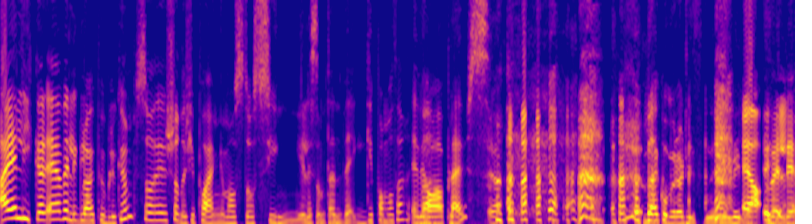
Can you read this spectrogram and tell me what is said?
Nei, jeg, liker, jeg er veldig glad i publikum, så jeg skjønner ikke poenget med å stå og synge liksom, til en vegg, på en måte. Jeg vil Nei. ha applaus. Ja. Der kommer artisten inn i bildet. Ja, veldig.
